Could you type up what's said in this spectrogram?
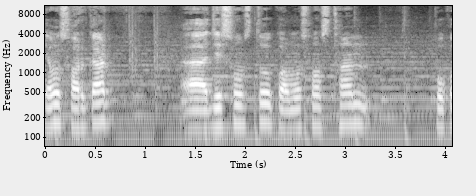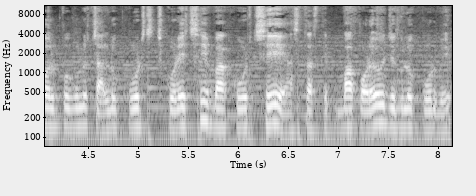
যেমন সরকার যে সমস্ত কর্মসংস্থান প্রকল্পগুলো চালু করছ- বা করছে আস্তে আস্তে বা পরেও যেগুলো করবে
